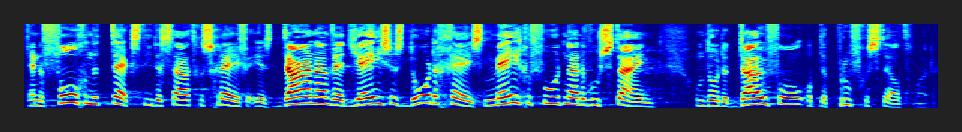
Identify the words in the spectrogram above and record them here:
En de volgende tekst die er staat geschreven is: Daarna werd Jezus door de Geest meegevoerd naar de woestijn om door de duivel op de proef gesteld te worden.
